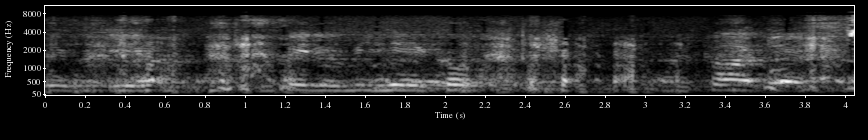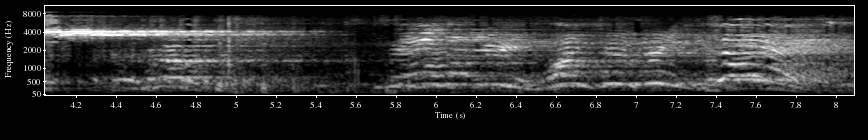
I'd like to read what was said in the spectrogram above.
you're gonna be, uh, say to be head coach. Uh, podcast. One, two, three! Shake it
